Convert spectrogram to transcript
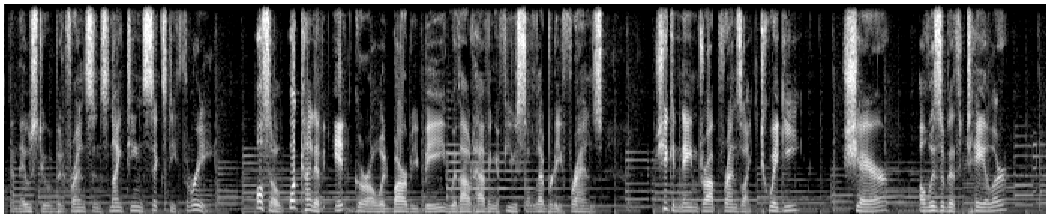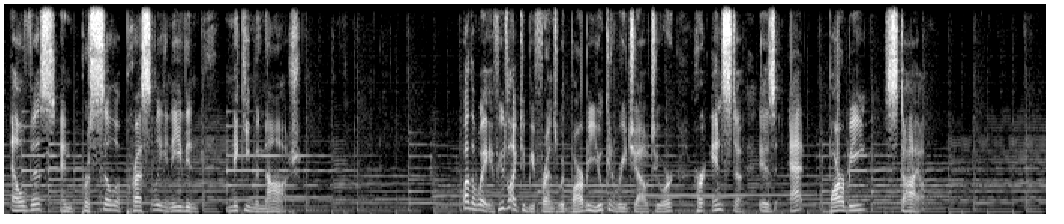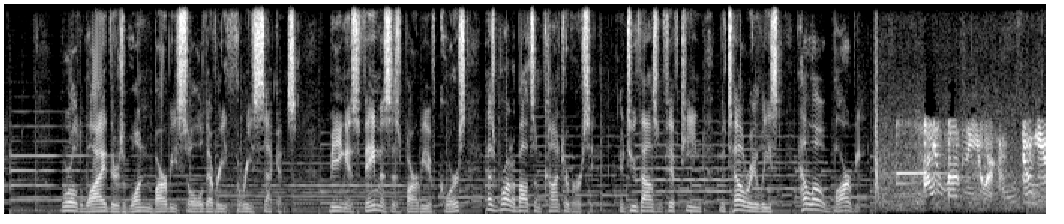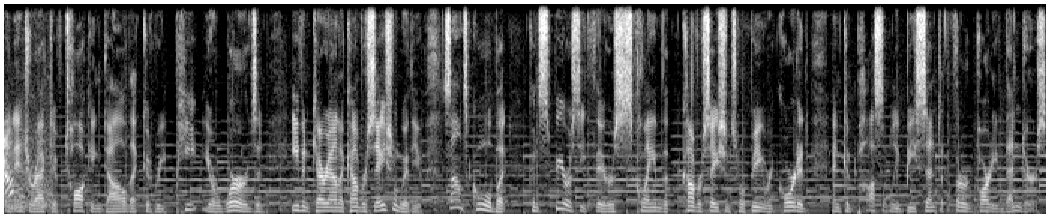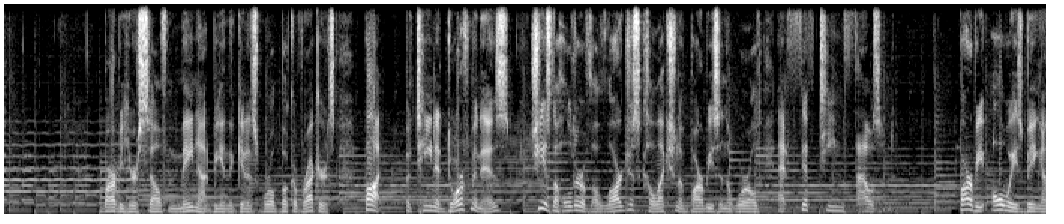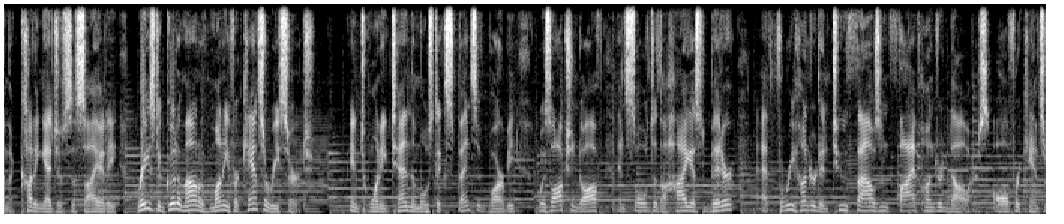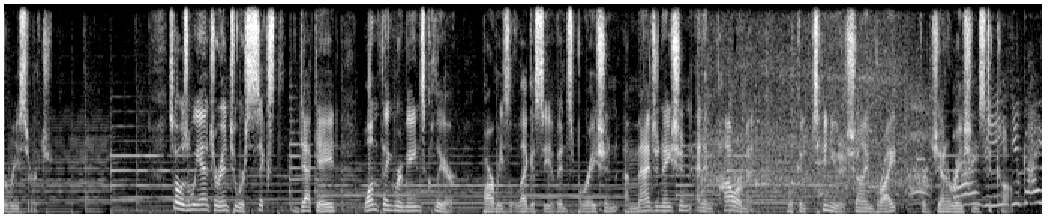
and those two have been friends since 1963. Also, what kind of it girl would Barbie be without having a few celebrity friends? She can name drop friends like Twiggy, Cher, Elizabeth Taylor, Elvis, and Priscilla Presley, and even Nicki Minaj. By the way, if you'd like to be friends with Barbie, you can reach out to her. Her Insta is at Barbie Style. Worldwide, there's one Barbie sold every three seconds. Being as famous as Barbie, of course, has brought about some controversy. In 2015, Mattel released Hello Barbie. I love New York, don't you? An interactive talking doll that could repeat your words and even carry on a conversation with you. Sounds cool, but conspiracy theorists claim that conversations were being recorded and could possibly be sent to third party vendors. Barbie herself may not be in the Guinness World Book of Records, but Bettina Dorfman is. She is the holder of the largest collection of Barbies in the world at 15,000. Barbie, always being on the cutting edge of society, raised a good amount of money for cancer research. In 2010, the most expensive Barbie was auctioned off and sold to the highest bidder at $302,500, all for cancer research. So, as we enter into her sixth decade, one thing remains clear Barbie's legacy of inspiration, imagination, and empowerment will continue to shine bright for generations Barbie, to come.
